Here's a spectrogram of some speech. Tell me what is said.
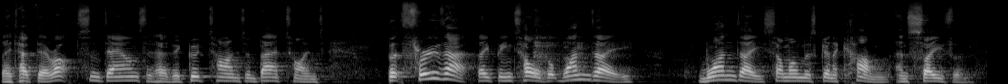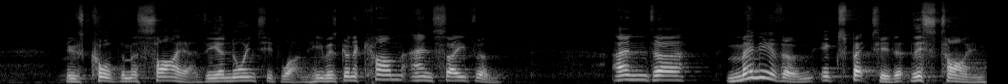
they'd had their ups and downs, they'd had their good times and bad times. But through that, they'd been told that one day, one day, someone was going to come and save them. He was called the Messiah, the anointed one. He was going to come and save them. And uh, many of them expected at this time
